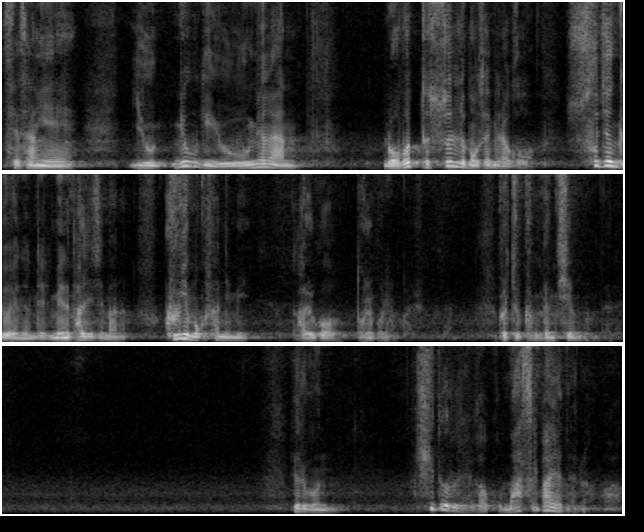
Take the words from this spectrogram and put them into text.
세상에 유, 미국의 유명한 로버트 술르 목사님이라고 수정교회였는데 매년 팔리지만 그게 목사님이 알고 돈을 보낸 거예요. 그렇죠. 강당 치은 겁니다. 여러분, 기도를 해갖고 맛을 봐야 되는 거야.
